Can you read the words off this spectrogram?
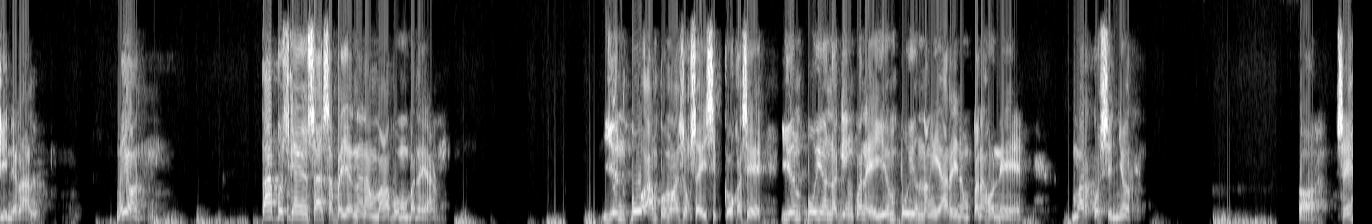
general. Ngayon, tapos ngayon sasabayan na ng mga bomba na yan. Yun po ang pumasok sa isip ko kasi yun po yung naging kwan eh, yun po yung nangyari ng panahon ni Marcos Sr. Oh, see?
